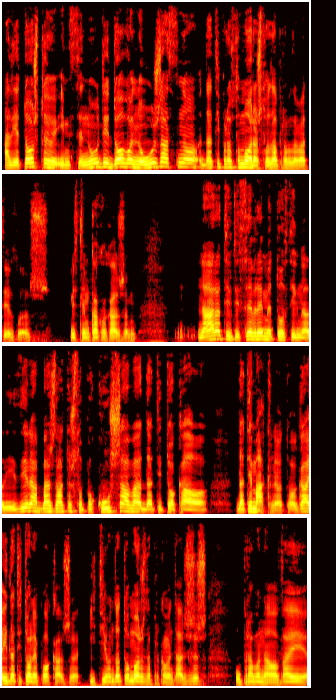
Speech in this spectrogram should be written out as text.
ali je to što im se nudi dovoljno užasno da ti prosto moraš to da problematizuješ. Mislim, kako kažem, narativ ti sve vreme to signalizira baš zato što pokušava da ti to kao da te makne od toga i da ti to ne pokaže. I ti onda to moraš da prokomentarišeš upravo na ovaj uh,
